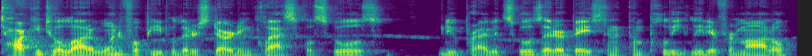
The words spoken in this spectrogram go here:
talking to a lot of wonderful people that are starting classical schools, new private schools that are based on a completely different model.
